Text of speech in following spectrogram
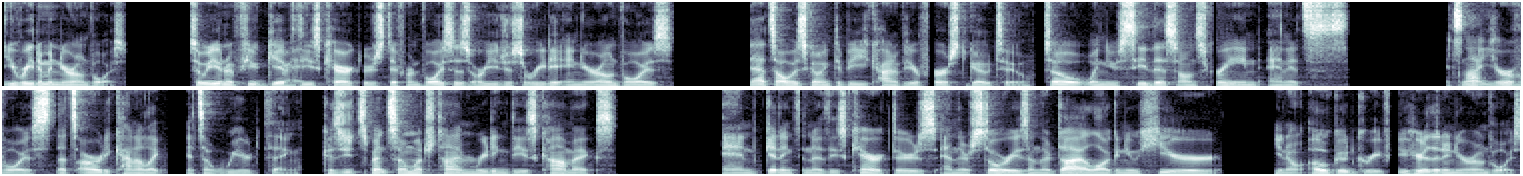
you read them in your own voice. So even if you give Right. these characters different voices or you just read it in your own voice, that's always going to be kind of your first go-to. So when you see this on screen and it's it's not your voice, that's already kind of like it's a weird thing because you'd spent so much time reading these comics and getting to know these characters and their stories and their dialogue and you hear, you know, oh good grief, you hear that in your own voice.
